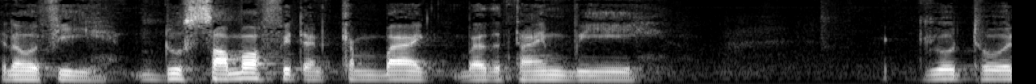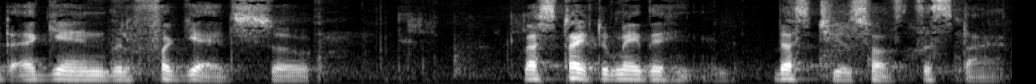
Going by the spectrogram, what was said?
you know, if we do some of it and come back, by the time we go to it again, we'll forget. So let's try to make the best use of this time.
